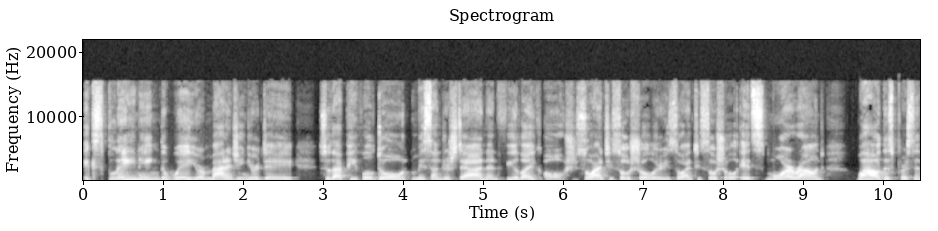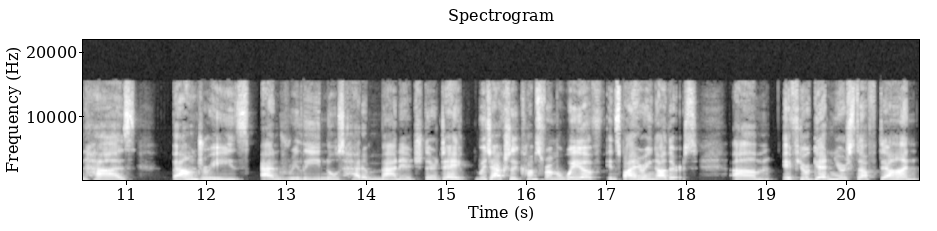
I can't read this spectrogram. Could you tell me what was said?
explaining the way you're managing your day so that people don't misunderstand and feel like, oh, she's so antisocial or he's so antisocial. It's more around, wow, this person has boundaries and really knows how to manage their day, which actually comes from a way of inspiring others. Um, if you're getting your stuff done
